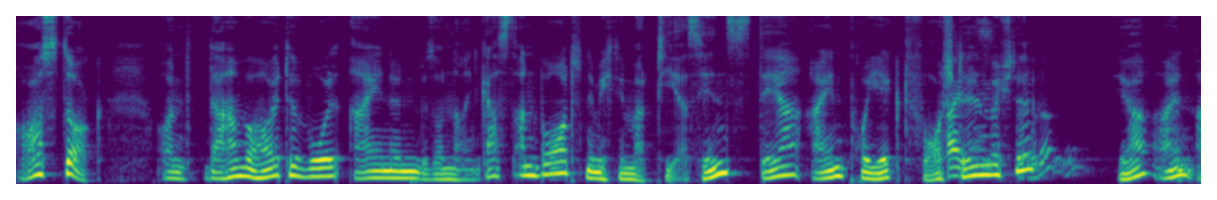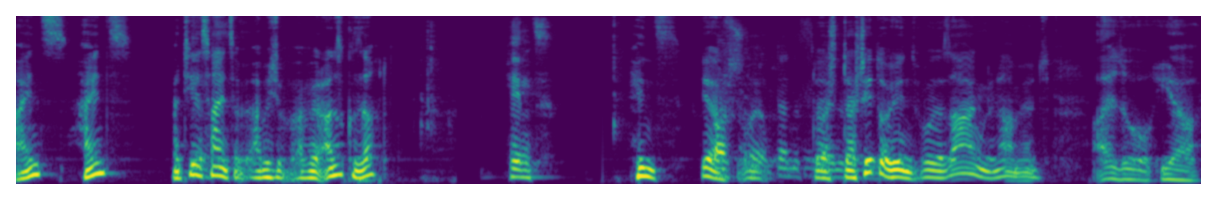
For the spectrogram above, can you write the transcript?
Rostock. Und da haben wir heute wohl einen besonderen Gast an Bord, nämlich den Matthias Hinz, der ein Projekt vorstellen Heinz, möchte. Oder? Ja, ein, eins, Heinz, Matthias Heinz, habe ich, hab ich alles gesagt? Hinz. Hinz, ja. Da, da steht doch Hinz, wollte sagen, den Namen jetzt. Also hier,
